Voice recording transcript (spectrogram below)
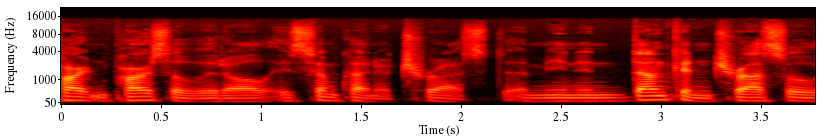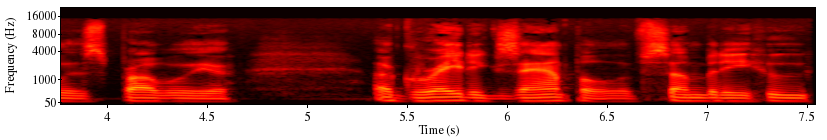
part and parcel of it all is some kind of trust. I mean, and Duncan Trussell is probably a, a great example of somebody who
